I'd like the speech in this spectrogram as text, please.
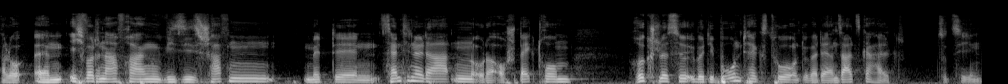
Hallo, ähm, ich wollte nachfragen, wie Sie es schaffen, mit den Sentinel-Daten oder auch Spektrum Rückschlüsse über die Bodentextur und über deren Salzgehalt zu ziehen.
